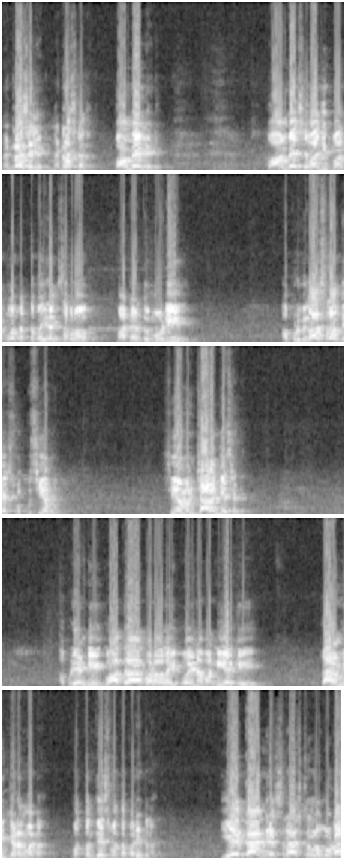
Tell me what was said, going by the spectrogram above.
మెడ్రాస్ వెళ్ళాడు. మెడ్రాస్ కాదు బాంబే వెళ్ళాడు. బాంబే శివాజీ పార్క్లో పెద్ద బహిరంగ సభలో మాట్లాడుతూ మోడీ అప్పుడు విలాసరావు దేశ్ముఖ్ సీఎం. సీఎంని ఛాలెంజ్ చేశాడు. అప్పుడు ఏంటి గోత్రా గొడవలు అయిపోయిన వన్ ఇయర్కి ప్రారంభించాడనమాట మొత్తం దేశమంతా పర్యటన. ఏ కాంగ్రెస్ రాష్ట్రంలో కూడా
